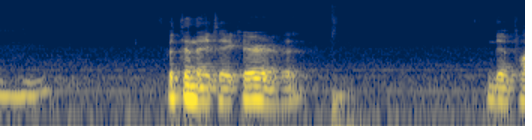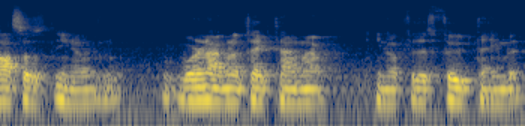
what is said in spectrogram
Mm-hmm. But then they take care of it. The apostles, you know, we're not going to take time out, you know, for this food thing, but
